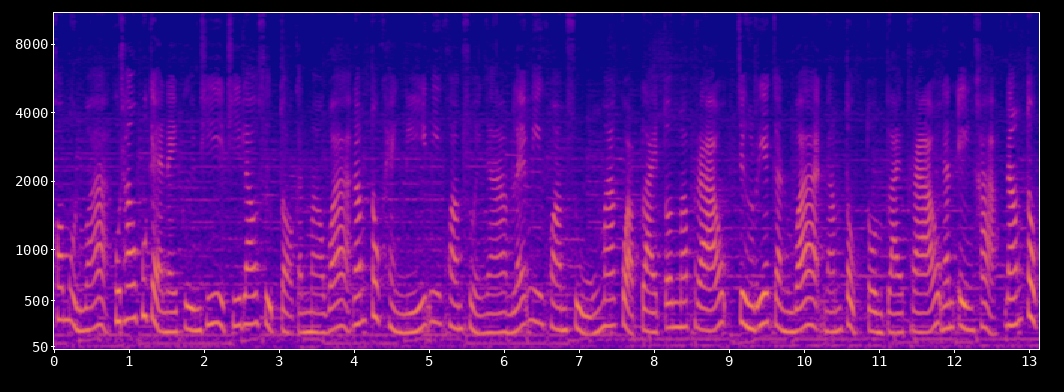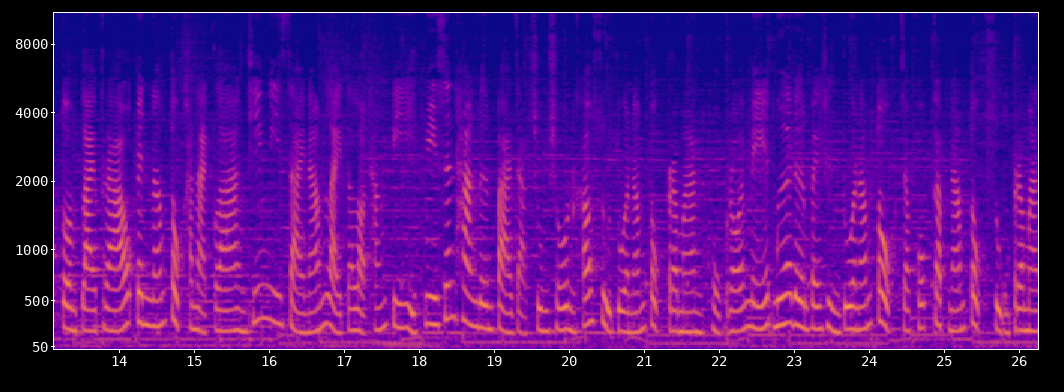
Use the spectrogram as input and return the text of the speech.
ข้อมูลว่าผู้เฒ่าาผู้แก่ในพื้นที่ที่เล่าสืบต่อกันมาว่า น้ำตกแห่งนี้มีความสวยงามและมีความสูงมากกว่าปลายต้นมะพร้าว จึงเรียกกันว่าน้ำตกโตนปลายพร้าวนั่นเองค่ะ น้ำตกโตนปลายพร้าวเป็นน้ำตกขนาดกลางที่มีสายน้ำไหลตลอดทั้งปี มีเส้นทางเดินป่าจากชุมชนเข้าสู่ตัวน้ำตกประมาณ 600 เมตร เมื่อเดินไปถึงตัวน้ำตกจะพบกับน้ำตกสูงประมาณ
